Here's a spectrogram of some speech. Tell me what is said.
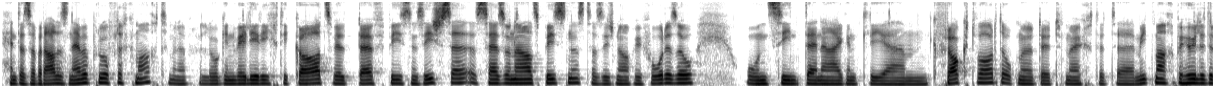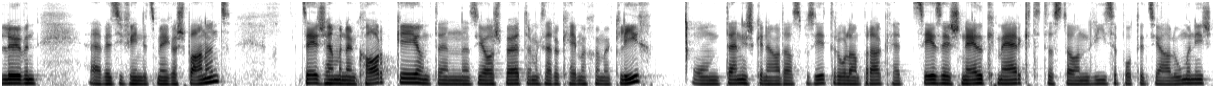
haben das aber alles nebenberuflich gemacht. Wir haben einfach geschaut, in welche Richtung geht es, weil Töff-Business ist ein saisonales Business, das ist nach wie vor so und sind dann eigentlich ähm, gefragt worden, ob wir dort möchten äh, mitmachen bei Höhle der Löwen, äh, weil sie finden es mega spannend. Zuerst haben wir einen Korb gegeben und dann ein Jahr später haben wir gesagt, okay, wir kommen gleich. Und dann ist genau das passiert. Roland Brack hat sehr, sehr schnell gemerkt, dass da ein riesen Potenzial rum ist.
